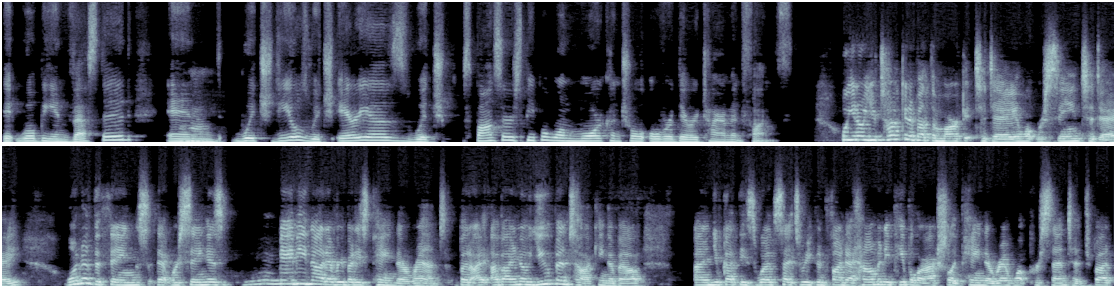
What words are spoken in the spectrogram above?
it will be invested Mm-hmm. and mm-hmm. which deals, which areas, which sponsors, people want more control over their retirement funds. Well, you know, you're talking about the market today and what we're seeing today. One of the things that we're seeing is maybe not everybody's paying their rent, but I, I know you've been talking about, and you've got these websites where you can find out how many people are actually paying their rent, what percentage. But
